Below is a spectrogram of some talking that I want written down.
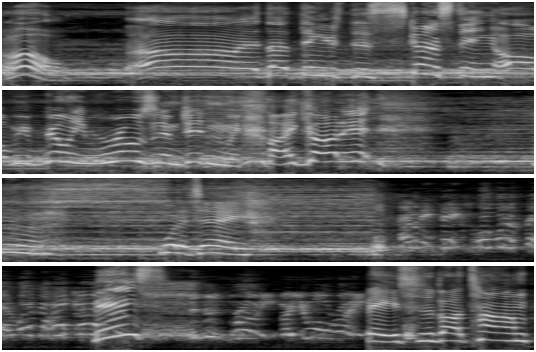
Oh. Oh, that thing is disgusting. Oh, we really roasted him, didn't we? I got it. what a day. Amity Base, it's about time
